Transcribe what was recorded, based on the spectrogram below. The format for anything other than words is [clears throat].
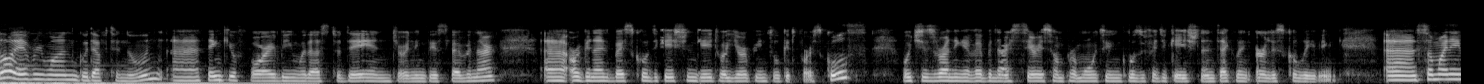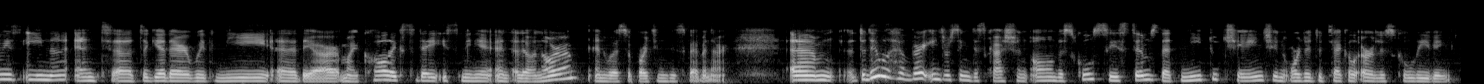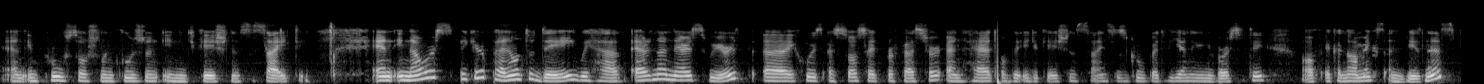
Hello everyone, good afternoon. Uh, thank you for being with us today and joining this webinar uh, organized by School Education Gateway European Toolkit for Schools, which is running a webinar series on promoting inclusive education and tackling early school leaving. Uh, so my name is Ina and uh, together with me uh, they are my colleagues today, Isminia and Eleonora, and we're supporting this webinar. Um, today we'll have very interesting discussion on the school systems that need to change in order to tackle early school leaving and improve social inclusion in education and society. And in our speaker panel today, we have Erna Nairz-Wirth, uh, who is Associate Professor and Head of the Education Sciences Group at Vienna University of Economics and Business.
